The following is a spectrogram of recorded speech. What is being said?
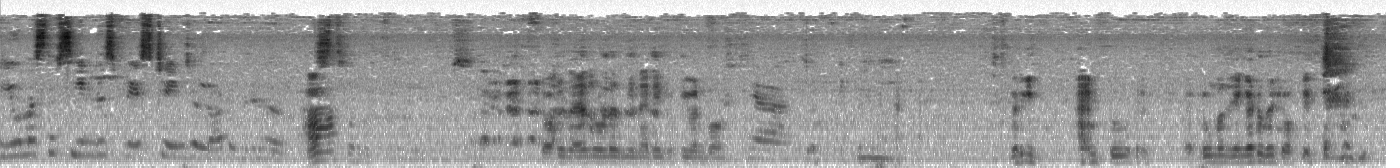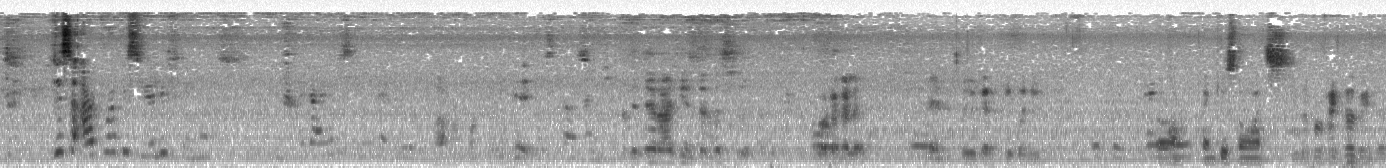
you must have seen this place change a lot over the years. Ah. Shop is as old as me, 1951 born. yeah. Very, I'm two, two months younger to the shop. This artwork is really famous. Like, I have seen it everywhere. Aditya Raj has done this watercolor. And so you can keep money. Okay. Thank oh, you. Thank you so much. He's a professional painter.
